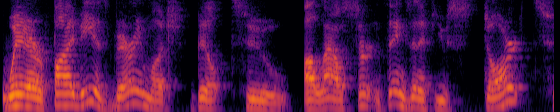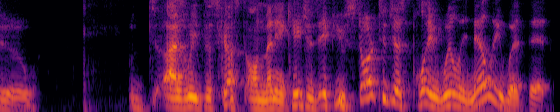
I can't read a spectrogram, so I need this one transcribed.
Where 5e is very much built to allow certain things, and if you start to, as we discussed on many occasions, if you start to just play willy nilly with it,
